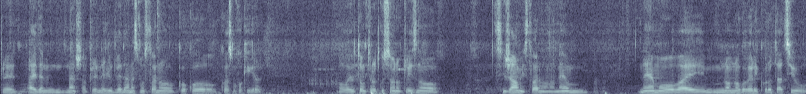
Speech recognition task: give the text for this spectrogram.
pre, ajde, da znaš, ali pre nelju, dve dana smo stvarno ko, ko, ko smo hokej igrali. Ovaj, u tom trenutku se ono klizno, mislim, žao mi je stvarno, ono, nemam, nemamo ovaj, mnogo, mnogo veliku rotaciju,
